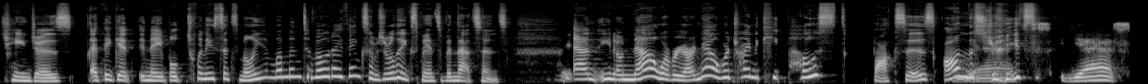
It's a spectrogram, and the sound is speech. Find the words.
changes. I think it enabled 26 million women to vote, I think. So it was really expansive in that sense. Right. And, you know, now where we are now, we're trying to keep post boxes on the yes. streets. Yes.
